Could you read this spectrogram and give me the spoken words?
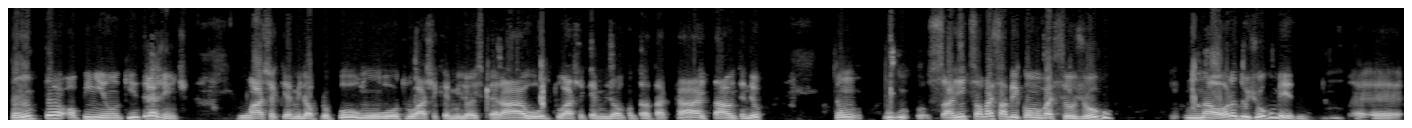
tanta opinião aqui entre a gente. Um acha que é melhor propor, um outro acha que é melhor esperar, o outro acha que é melhor contra-atacar e tal, entendeu? Então, a gente só vai saber como vai ser o jogo na hora do jogo mesmo. É, é,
